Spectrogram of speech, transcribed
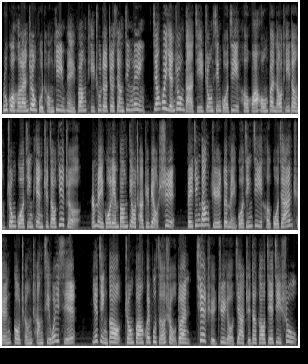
如果荷兰政府同意美方提出的这项禁令，将会严重打击中芯国际和华虹半导体等中国晶片制造业者。而美国联邦调查局表示，北京当局对美国经济和国家安全构成长期威胁，也警告中方会不择手段窃取具有价值的高阶技术。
